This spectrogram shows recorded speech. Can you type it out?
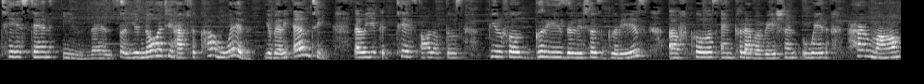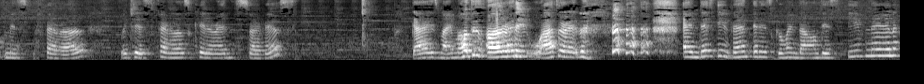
tasting event. So you know what you have to come with. You're very empty. That way you could taste all of those beautiful goodies, delicious goodies, of course, in collaboration with her mom, Miss Farrell, which is Farrell's Catering Service. Guys, my mouth is already watering. and this event, it is going down this evening.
